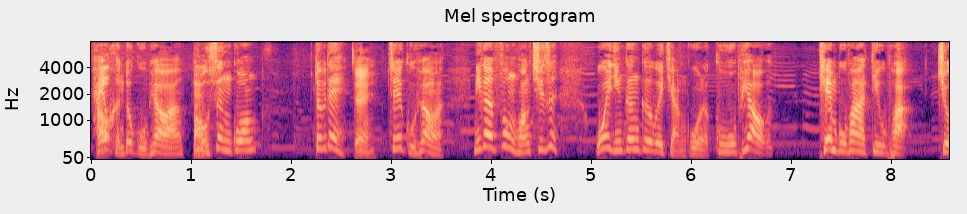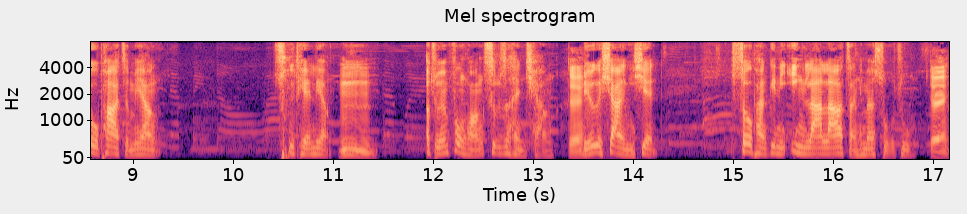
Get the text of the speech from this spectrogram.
还有很多股票啊，宝盛光，对不对？对，这些股票嘛，你看凤凰，其实我已经跟各位讲过了，股票天不怕地不怕，就怕怎么样出天亮。嗯，啊，昨天凤凰是不是很强？对留一个下影线，收盘给你硬拉拉涨停板锁住。对，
